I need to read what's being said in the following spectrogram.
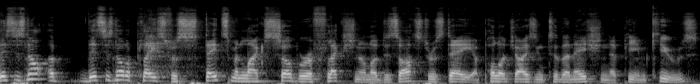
This is not a this is not a place for statesmanlike sober reflection on a disastrous day, apologizing to the nation at PMQs.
